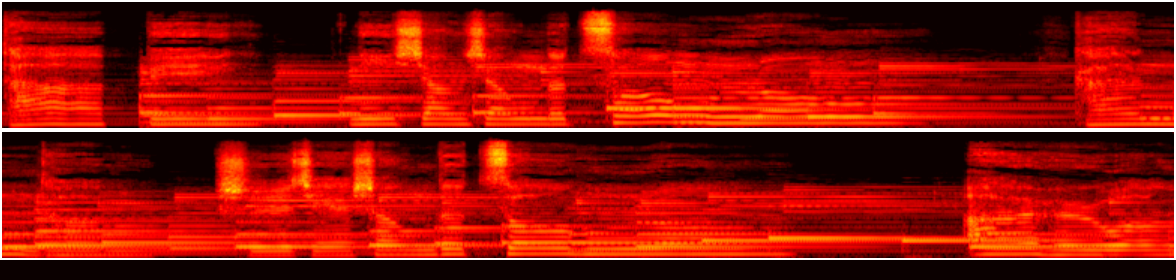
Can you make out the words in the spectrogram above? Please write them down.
它比你想象的从容，看透世界上的纵容，而我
